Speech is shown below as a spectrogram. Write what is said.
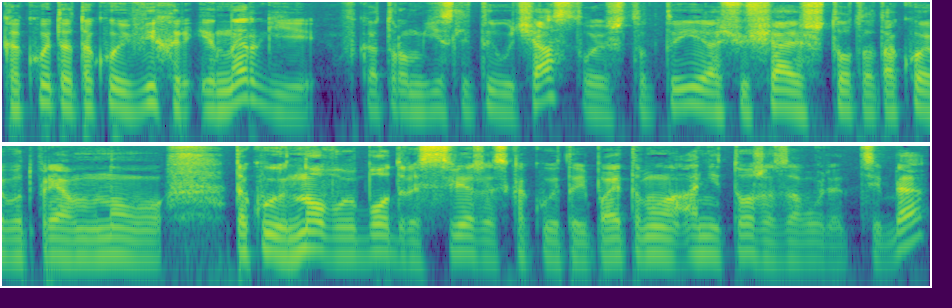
какой-то такой вихрь энергии, в котором, если ты участвуешь, то ты ощущаешь что-то такое, вот прям, ну, такую новую бодрость, свежесть какую-то, и поэтому они тоже заводят тебя,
